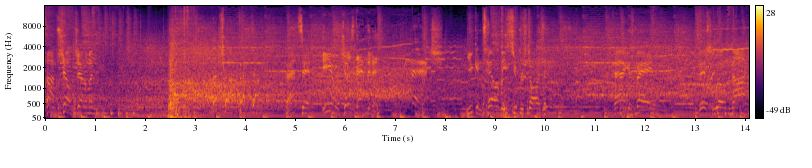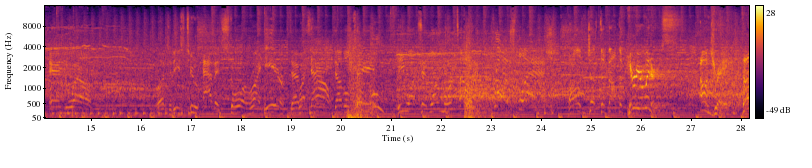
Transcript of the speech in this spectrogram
Top shelf, gentlemen. The trifecta. That's it. Io just ended it. Match. You can tell these superstars that tag is made. This will not end well. Look to these two avid store right here. What now? Double team. He wants it one more time. Frog splash. All just about the. Here are your winners, Andre the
